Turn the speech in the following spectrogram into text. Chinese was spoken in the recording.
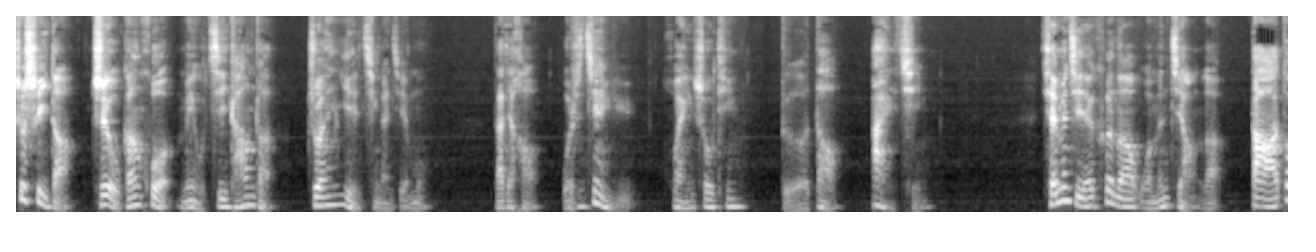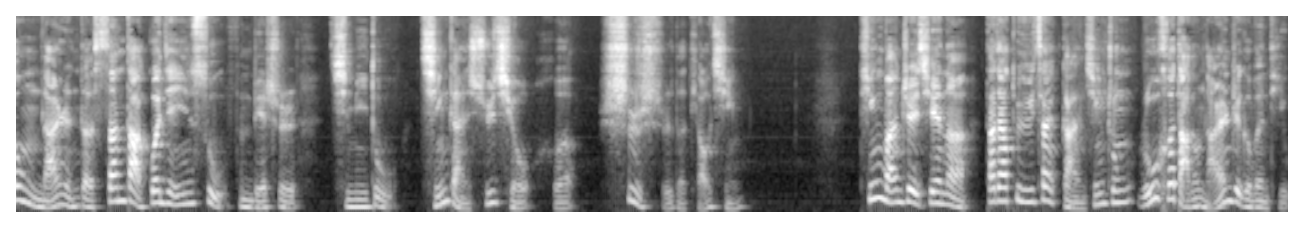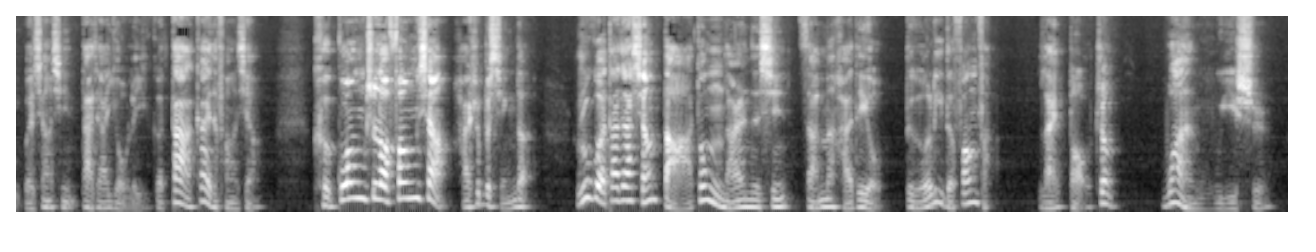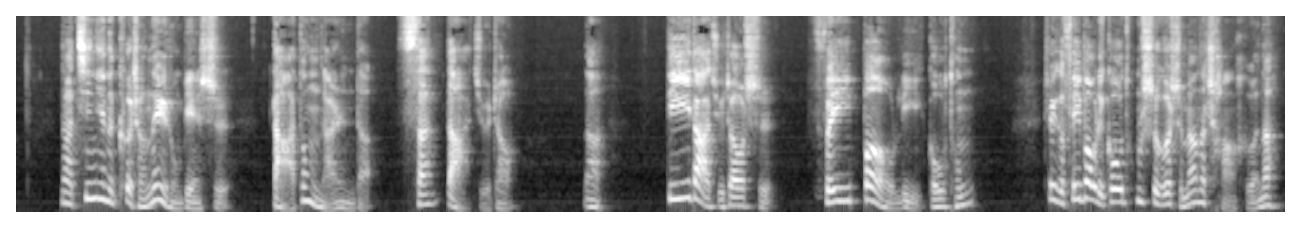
这是一档只有干货没有鸡汤的专业情感节目。大家好，我是剑宇，欢迎收听《得到爱情》。前面几节课呢，我们讲了打动男人的三大关键因素，分别是亲密度、情感需求和适时的调情。听完这些呢，大家对于在感情中如何打动男人这个问题，我相信大家有了一个大概的方向。可光知道方向还是不行的。如果大家想打动男人的心，咱们还得有得力的方法来保证万无一失。那今天的课程内容便是打动男人的三大绝招。那第一大绝招是非暴力沟通。这个非暴力沟通适合什么样的场合呢？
